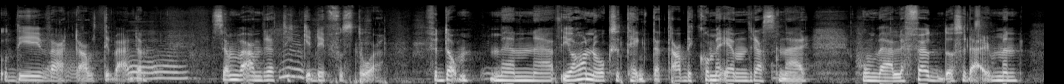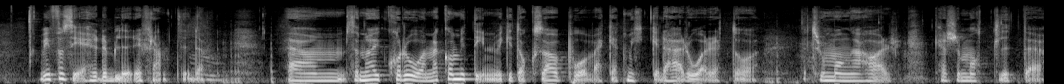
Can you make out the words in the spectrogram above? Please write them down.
Och det är värt allt i världen. Sen vad andra tycker, det får stå för dem. Men eh, jag har nog också tänkt att ja, det kommer ändras när hon väl är född och sådär. Men vi får se hur det blir i framtiden. Um, sen har ju corona kommit in, vilket också har påverkat mycket det här året. Och jag tror många har kanske mått lite,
